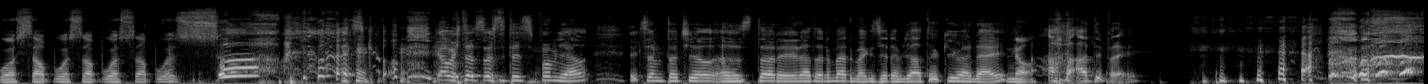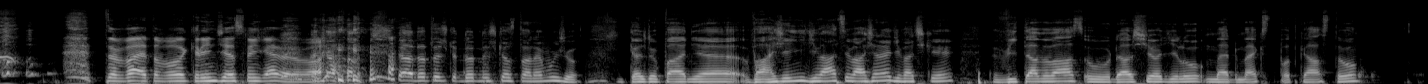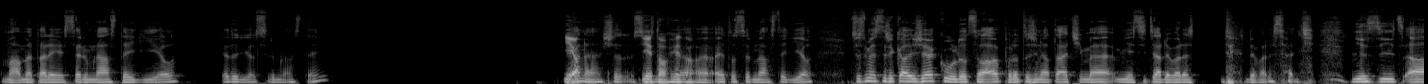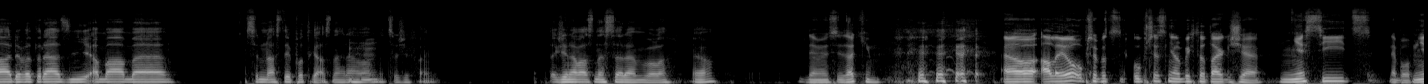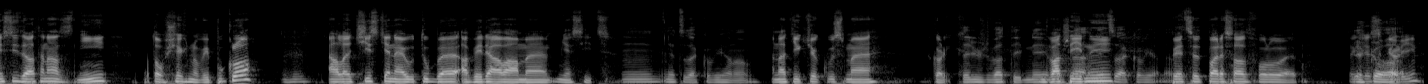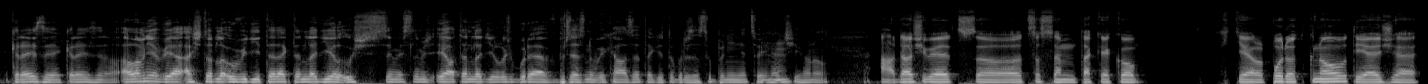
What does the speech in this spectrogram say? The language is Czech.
What's up, what's up, what's up, what's up? Kámoš, to jsem si teď vzpomněl, jak jsem točil uh, story na ten Mad Max, že jdem dělat to Q&A. No. A, a ty prej. To, je, to bylo cringe thing ever. Já, já do, teďka, do dneška z toho nemůžu. Každopádně, vážení diváci, vážené divačky, vítáme vás u dalšího dílu Mad Max podcastu. Máme tady 17. díl. Je to díl 17. Jo, ne, še, se, je to, je to. jo, Je to 17. díl. Co jsme si říkali, že je cool docela, protože natáčíme měsíc a 90, 90 dní, měsíc a 19 dní a máme 17. podcast nahráváme, Mhm. mm-hmm. což je fajn. Takže na vás neserem, vole, jo? Jdeme si zatím. uh, ale jo, upřes, upřesnil bych to tak, že měsíc, nebo měsíc 19 dní, to všechno vypuklo, Mm-hmm. ale čistě na YouTube a vydáváme měsíc. Mm, něco takového, no. A na TikToku jsme kolik? Teď už dva týdny. Dva týdny, Něco takového, no. 550 followerů. Takže Jako- skvělý. Crazy, crazy, no. A hlavně vy, až tohle uvidíte, tak tenhle díl už si myslím, že jo, tenhle díl už bude v březnu vycházet, takže to bude zase úplně něco Mhm. jiného, no. A další věc, eh, co jsem tak jako chtěl podotknout, je, že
